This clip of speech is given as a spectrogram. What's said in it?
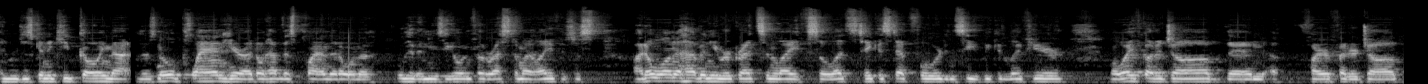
and we're just going to keep going that there's no plan here. I don't have this plan that I want to live in New Zealand for the rest of my life. It's just I don't want to have any regrets in life. So let's take a step forward and see if we could live here. My wife got a job, then a firefighter job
